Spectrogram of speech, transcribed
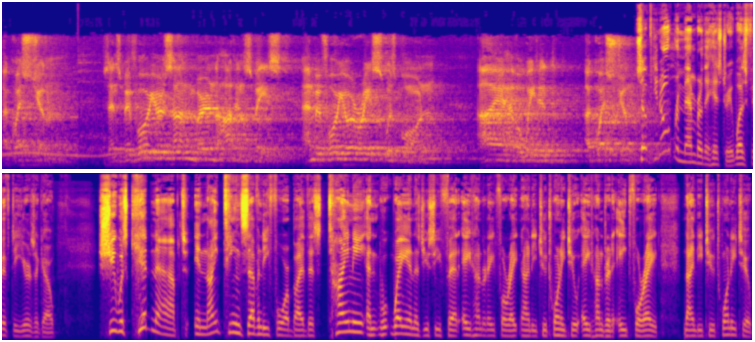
A question. Since before your sun burned hot in space and before your race was born, I have awaited a question. So, if you don't remember the history, it was 50 years ago. She was kidnapped in 1974 by this tiny, and weigh in as you see fit, 800 848 9222, 800 848 9222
